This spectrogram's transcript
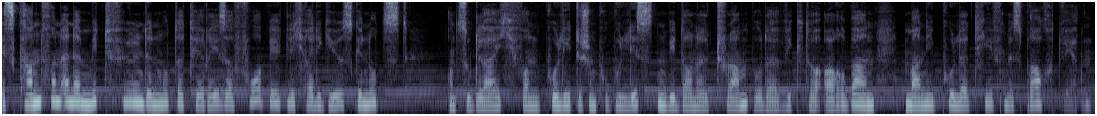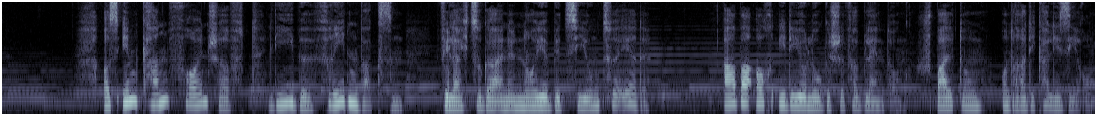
Es kann von einer mitfühlenden Mutter Teresa vorbildlich religiös genutzt und zugleich von politischen Populisten wie Donald Trump oder Viktor Orban manipulativ missbraucht werden. Aus ihm kann Freundschaft, Liebe, Frieden wachsen, vielleicht sogar eine neue Beziehung zur Erde aber auch ideologische Verblendung, Spaltung und Radikalisierung.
